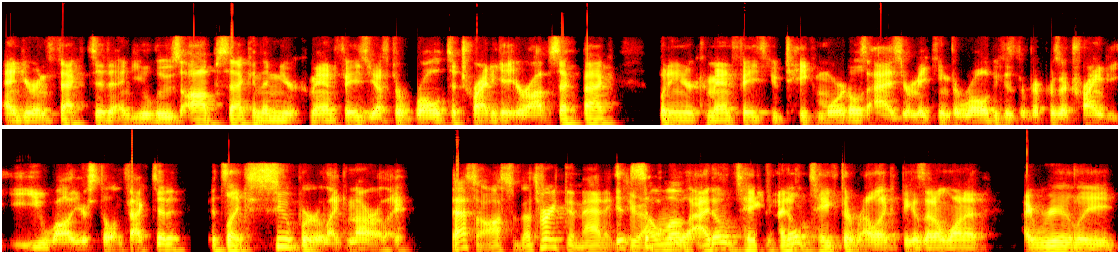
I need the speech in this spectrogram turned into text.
and you're infected and you lose obsec and then in your command phase you have to roll to try to get your obsec back but in your command phase you take mortals as you're making the roll because the rippers are trying to eat you while you're still infected it's like super like gnarly that's awesome. That's very thematic too. so I love cool. i don't take i don't take the relic because i don't want to i really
